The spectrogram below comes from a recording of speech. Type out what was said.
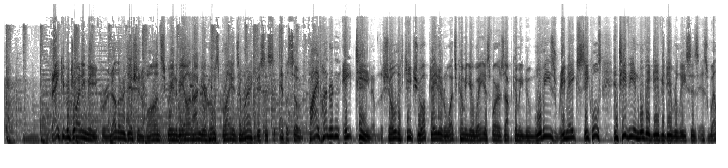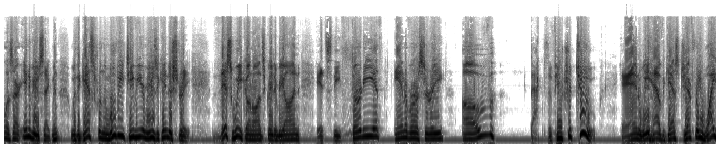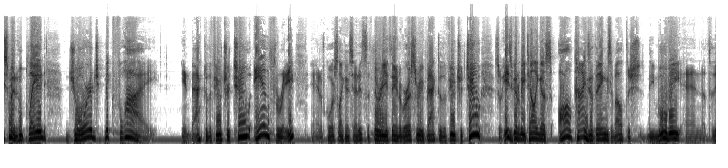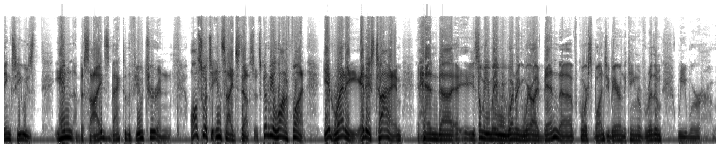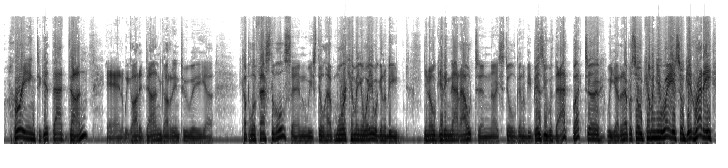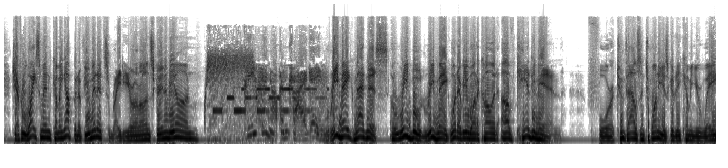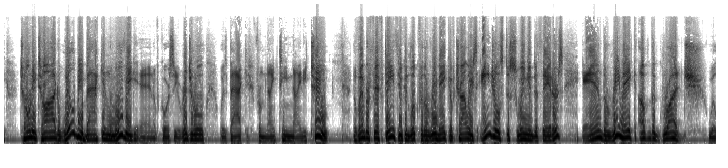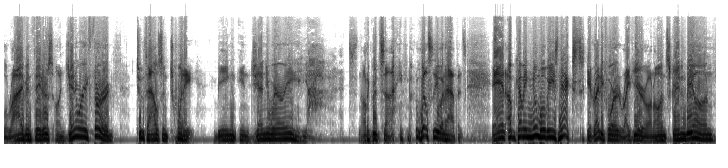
Thank you for joining me for another edition of On Screen and Beyond. I'm your host, Brian Zemrak. This is episode 518 of the show that keeps you updated on what's coming your way as far as upcoming new movies, remakes, sequels, and TV and movie DVD releases, as well as our interview segment with a guest from the movie, TV, or music industry. This week on On Screen and Beyond, it's the 30th anniversary of Back to the Future 2. And we have guest Jeffrey Weissman, who played George McFly in Back to the Future 2 and 3. And of course, like I said, it's the 30th anniversary of Back to the Future 2. So he's going to be telling us all kinds of things about the, sh- the movie and the things he was in besides Back to the Future and all sorts of inside stuff. So it's going to be a lot of fun. Get ready. It is time. And uh, some of you may be wondering where I've been. Uh, of course, Bonji Bear and the Kingdom of Rhythm, we were hurrying to get that done. And we got it done, got it into a uh, couple of festivals, and we still have more coming away. We're going to be, you know, getting that out, and I'm still going to be busy with that. But uh, we got an episode coming your way, so get ready. Jeffrey Weissman coming up in a few minutes, right here on On Screen and Beyond. Please hang up and try again. Remake Madness, a reboot, remake, whatever you want to call it, of Candyman for 2020 is going to be coming your way. Tony Todd will be back in the movie, and of course, the original was back from 1992. November 15th, you can look for the remake of Charlie's Angels to swing into theaters, and the remake of The Grudge will arrive in theaters on January 3rd, 2020. Being in January, yeah it's not a good sign, but we'll see what happens. And upcoming new movies next. Get ready for it right here on On Screen and Beyond.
